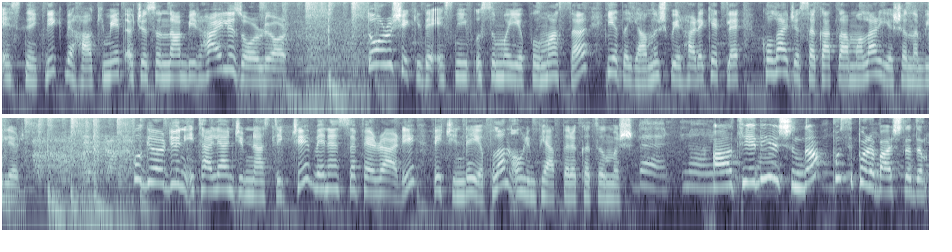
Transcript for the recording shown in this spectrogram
esneklik ve hakimiyet açısından bir hayli zorluyor. Doğru şekilde esneyip ısınma yapılmazsa ya da yanlış bir hareketle kolayca sakatlanmalar yaşanabilir. Bu gördüğün İtalyan jimnastikçi Vanessa Ferrari ve Çin'de yapılan olimpiyatlara katılmış. 6-7 yaşında bu spora başladım.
